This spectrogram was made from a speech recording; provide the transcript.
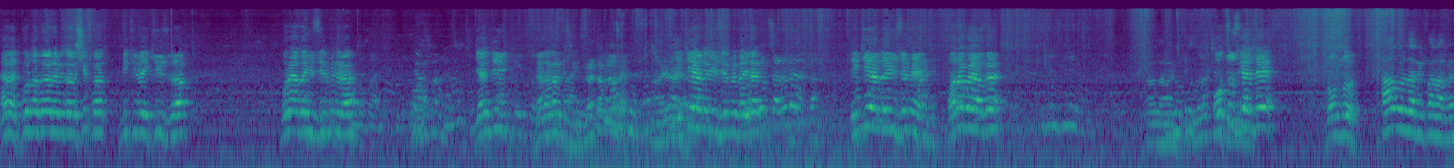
Evet burada böyle bir karışık var. 1 kilo 200 gram. Buraya da 120 lira. Geldi. Beraber misiniz? İki yerde 120 beyler. İki yerde 120. Bana koy abi. Allah 30 geldi. Doldu. Al buradan İrfan abi.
